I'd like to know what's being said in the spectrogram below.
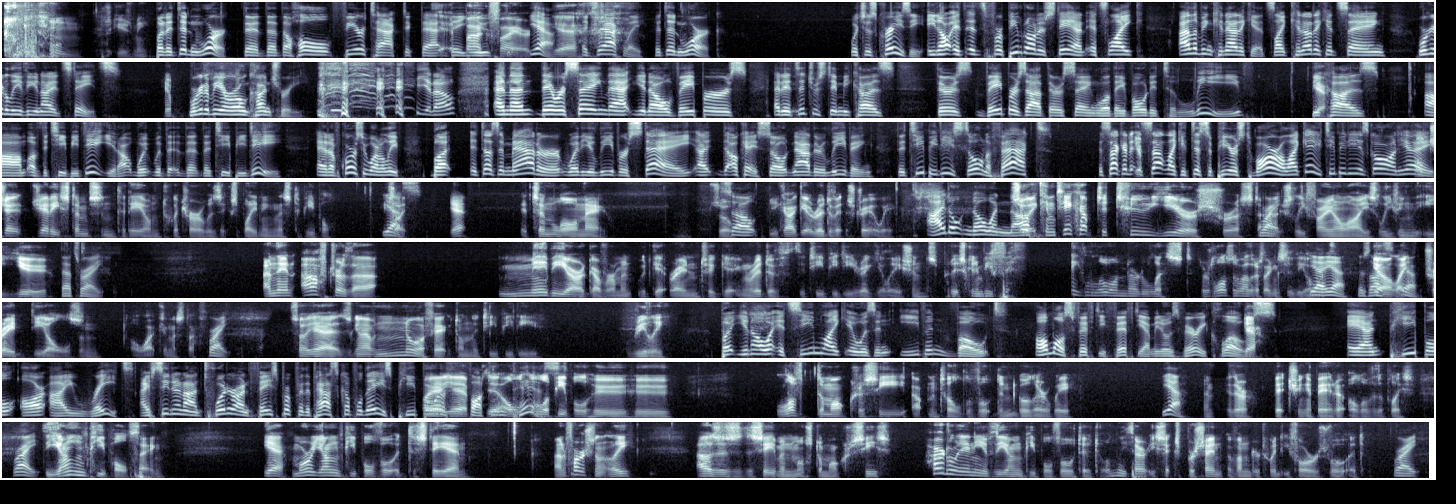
excuse me. But it didn't work. The the, the whole fear tactic that Yeah, they used. to- yeah, Yeah. exactly. It didn't work. Which is crazy. You know, it, it's for people to understand. It's like I live in Connecticut. It's like Connecticut saying we're going to leave the United States. Yep. We're going to be our own country. you know, and then they were saying that you know vapers, and it's interesting because there's vapers out there saying, well, they voted to leave Yeah. Um, of the TBD, you know, with, with the, the, the TPD. And of course, we want to leave, but it doesn't matter whether you leave or stay. Uh, okay, so now they're leaving. The TPD is still in effect. It's not gonna. It's not like it disappears tomorrow. Like, hey, TPD is gone. Yay. Well, Je- Gerry Stimson today on Twitter was explaining this to people. He's like, yes. yeah, it's in law now. So, So- you can't get rid of it straight away. I don't know enough. So it can take up to two years for us to Right. actually finalise leaving the EU. That's right. And then after that, maybe our government would get round to getting rid of the TPD regulations, but it's going to be very low on their list. There's lots of other things to deal Yeah, with. yeah. There's You know, like yeah. trade deals and all that kind of stuff. Right. So yeah, it's going to have no effect on the TPD, really. But you know what? It seemed like it was an even vote, almost 50 50. I mean, it was very close. And people are irate. I've seen it on Twitter, on Facebook for the past couple days. People Oh, are yeah, yeah, fucking all, pissed. all the people who who loved democracy up until the vote didn't go their way, Yeah, and they're bitching about it all over the place. right. The young people thing, yeah, more young people voted to stay in. Unfortunately, as is the same in most democracies, hardly any of the young people voted. Only 36% of under 24s voted. Right.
